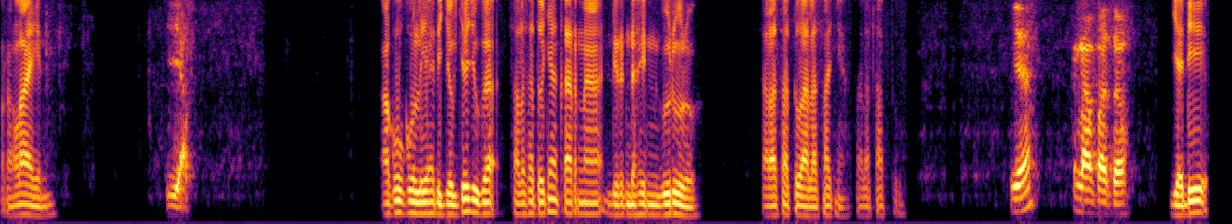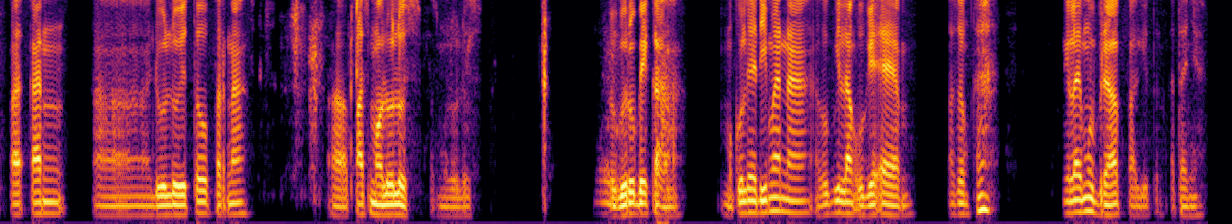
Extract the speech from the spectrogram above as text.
orang lain. Iya. Aku kuliah di Jogja juga salah satunya karena direndahin guru loh. Salah satu alasannya salah satu. Ya kenapa tuh? Jadi kan eh, dulu itu pernah eh, pas mau lulus pas mau lulus. Hmm, guru BK mau kuliah di mana? Aku bilang UGM langsung hah? Nilaimu berapa? Gitu katanya?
